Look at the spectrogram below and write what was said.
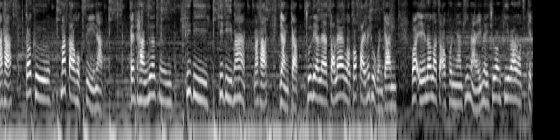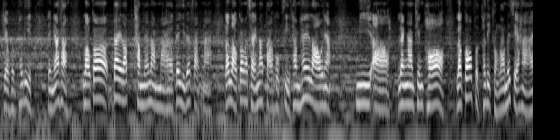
นะคะ ก็คือมาตรา 64 เนี่ยเป็นทางเลือกหนึ่งที่ดีที่ดีมากนะคะ อย่างกับทุเรียนแลตอนแรกเราก็ไปไม่ถูกเหมือนกัน ว่าเอ๊ะแล้วเราจะเอาคนงานที่ไหนในช่วงที่ว่าเราจะเก็บเกี่ยวผลผลิตอย่างนี้ยค่ะ เราก็ได้รับคำแนะนำมาได้ยินได้ฟังมา แล้วเราก็มาใช้มาตรา 64ทำให้เราเนี่ย มีแรงงานเพียงพอ แล้วก็ผลผลิตของเราไม่เสียหาย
